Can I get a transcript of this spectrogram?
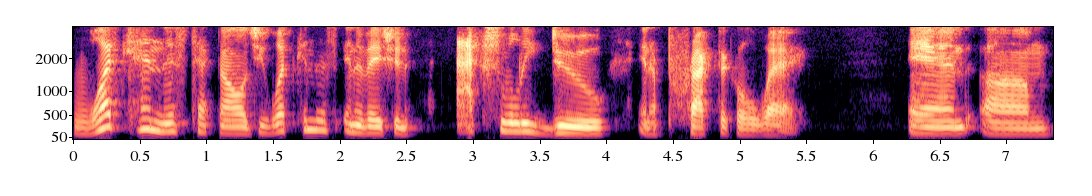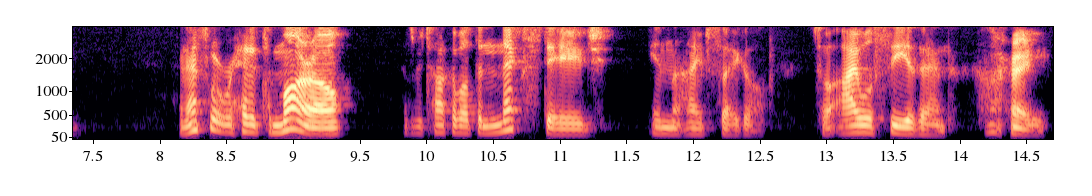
what can this technology, what can this innovation actually do in a practical way. And um, and that's where we're headed tomorrow as we talk about the next stage in the hype cycle. So I will see you then. All righty.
